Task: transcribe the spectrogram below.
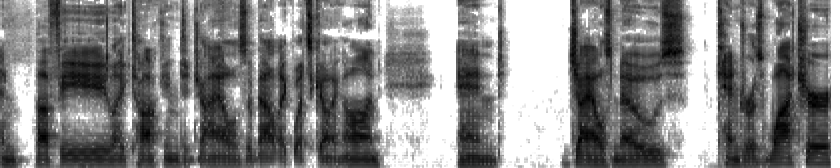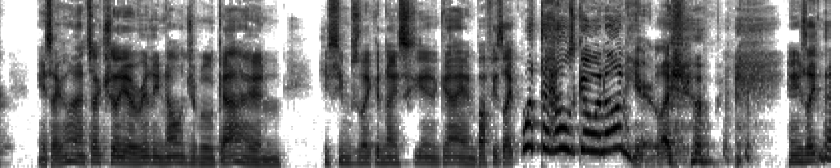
and Buffy like talking to Giles about like what's going on, and Giles knows Kendra's watcher. He's like, "Oh, that's actually a really knowledgeable guy, and he seems like a nice uh, guy." And Buffy's like, "What the hell's going on here?" Like, and he's like, "No,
